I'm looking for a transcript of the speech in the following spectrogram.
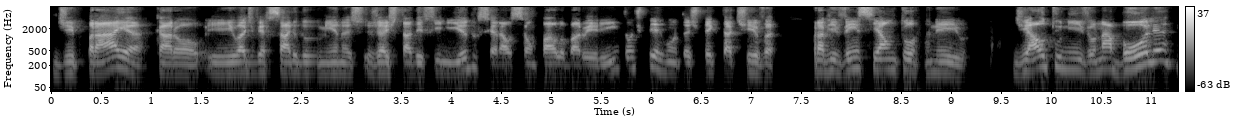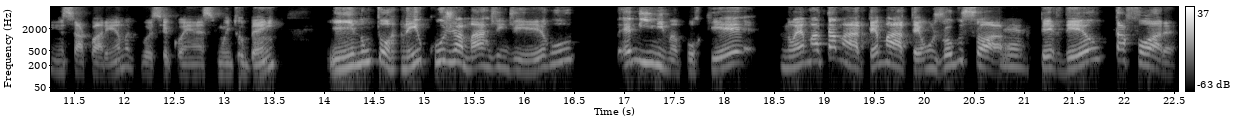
de praia, Carol, e o adversário do Minas já está definido, será o São Paulo Barueri. Então te pergunto, a expectativa para vivenciar um torneio de alto nível na bolha em Saquarema, que você conhece muito bem, e num torneio cuja margem de erro é mínima, porque não é mata-mata, é mata, é um jogo só. É. Perdeu, tá fora.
